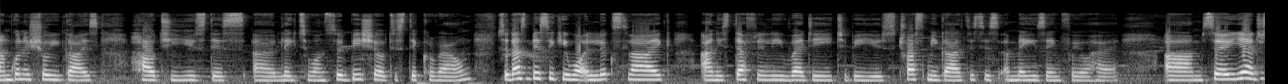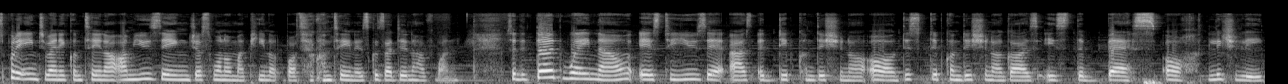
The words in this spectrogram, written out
I'm going to show you guys how to use this uh, later on so be sure to stick around. So that's basically what it looks like and it's definitely ready to be used. Trust me guys this is amazing for your hair. Um, so yeah just put it into any container. I'm using just one of my peanut butter containers because I didn't have one. So the third way now is to use it as a deep conditioner. Oh this deep conditioner guys is the best. Oh literally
